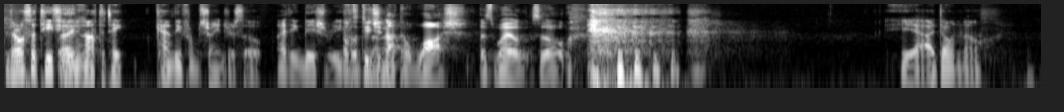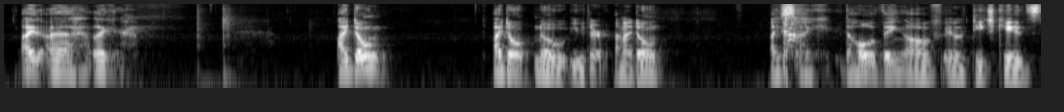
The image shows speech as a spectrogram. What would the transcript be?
They're also teaching you not to take candy from strangers, so I think they should read. Also, teach you not to wash as well. So Yeah, I don't know. I uh, like. I don't. I don't know either, and I don't. I like the whole thing of it'll teach kids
